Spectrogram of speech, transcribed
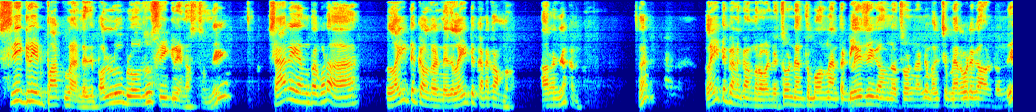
సీ గ్రీన్ పార్ట్నర్ అండి ఇది. పళ్ళు బ్లౌజు సీ గ్రీన్ వస్తుంది. శారీ అంతా కూడా లైట్ కలర్ అండి ఇది. లైట్ కనకాంబరం. ఆరెంజ్ కనకాంబరం? లైట్ కనకాంబరం అండి. చూడండి ఎంత బాగుందో ఎంత గ్లేజీగా ఉందో చూడండి. మంచి మెరవడిగా ఉంటుంది.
